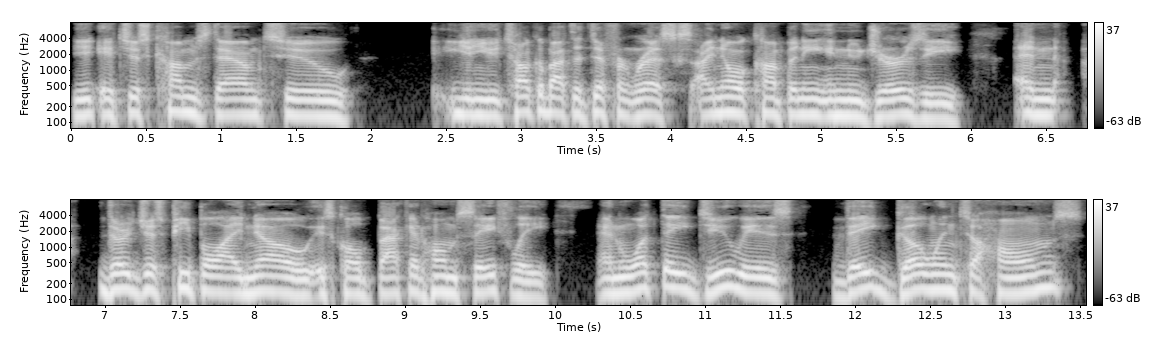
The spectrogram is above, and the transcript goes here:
It just comes down to you, you talk about the different risks. I know a company in New Jersey, and they're just people I know, is called Back at Home Safely. And what they do is they go into homes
